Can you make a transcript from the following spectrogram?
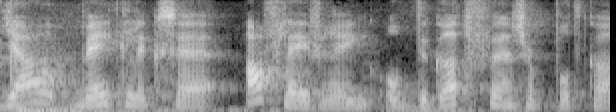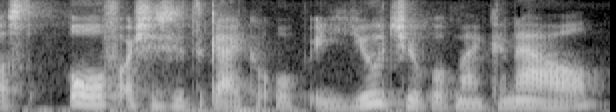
Jouw wekelijkse aflevering op de Godfluencer podcast of als je zit te kijken op YouTube op mijn kanaal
